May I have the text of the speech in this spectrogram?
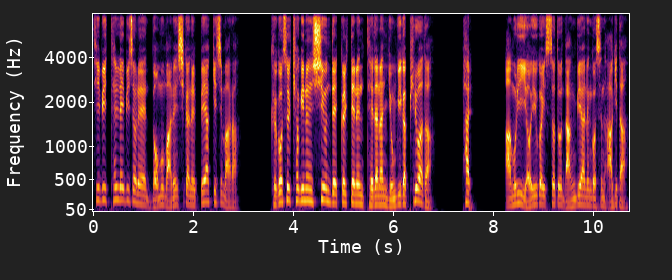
TV, 텔레비전에 너무 많은 시간을 빼앗기지 마라. 그것을 켜기는 쉬운데 끌 때는 대단한 용기가 필요하다. 8. 아무리 여유가 있어도 낭비하는 것은 악이다.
